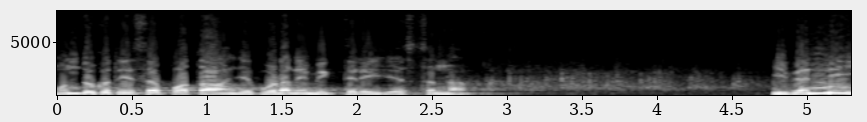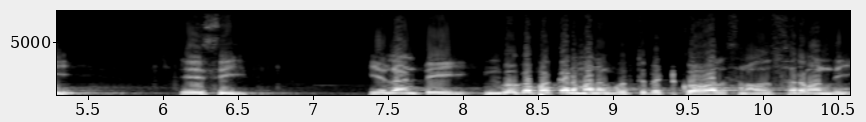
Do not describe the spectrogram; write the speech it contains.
ముందుకు తీసుకుపోతామని చెప్పి కూడా నేను మీకు తెలియజేస్తున్నా. ఇవన్నీ చేసి ఇలాంటి ఇంకొక పక్కన మనం గుర్తుపెట్టుకోవాల్సిన అవసరం ఉంది.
